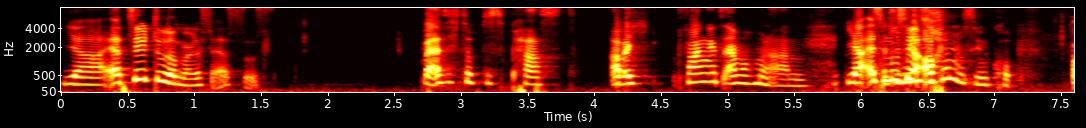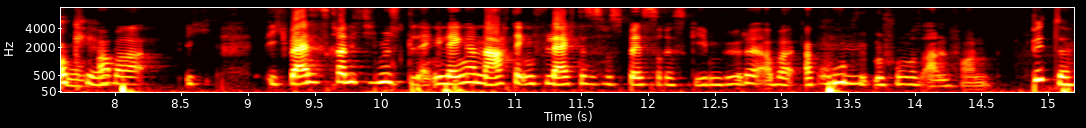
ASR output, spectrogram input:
Ja, erzähl du einmal als erstes. Weiß nicht, ob das passt. Aber ich fange jetzt einfach mal an. Ja, es Also muss ja auch. schon was im Kopf. Okay. Aber ich, ich weiß jetzt gerade nicht, ich müsste länger nachdenken, vielleicht, dass es was Besseres geben würde, aber akut mhm. wird mir schon was anfangen. Bitte.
